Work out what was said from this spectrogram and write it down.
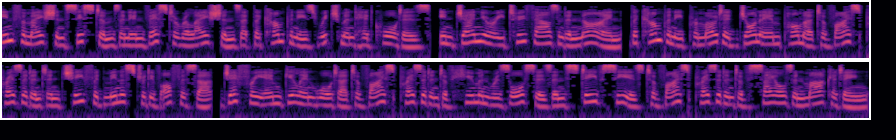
information systems, and investor relations at the company's Richmond headquarters. In January 2009, the company promoted John M. Pommer to Vice President and Chief Administrative Officer, Jeffrey M. Gillenwater to Vice President of Human Resources, and Steve Sears to Vice President President of Sales and Marketing,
